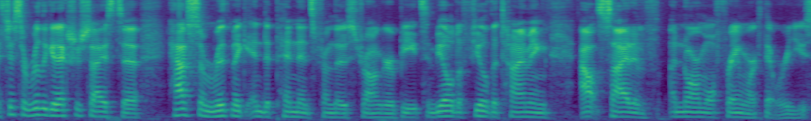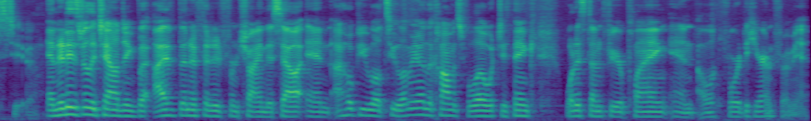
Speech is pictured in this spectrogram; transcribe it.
it's just a really good exercise to have some rhythmic independence from those stronger beats and be able to feel the timing outside of a normal framework that we're used to. And it is really challenging, but I've benefited from trying this out and I hope you will too. Let me know in the comments below what you think, what it's done for your playing, and I'll look forward to hearing from you.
